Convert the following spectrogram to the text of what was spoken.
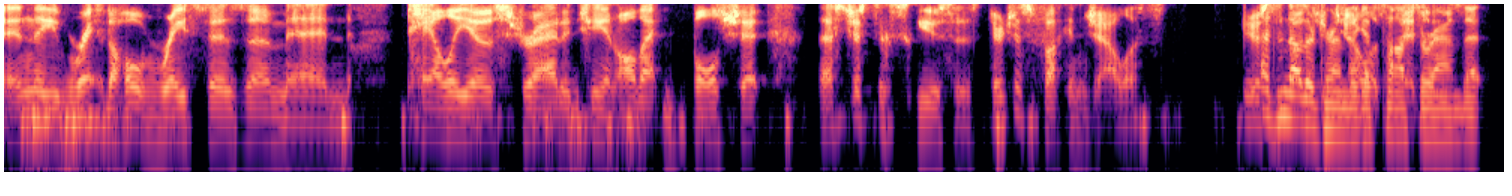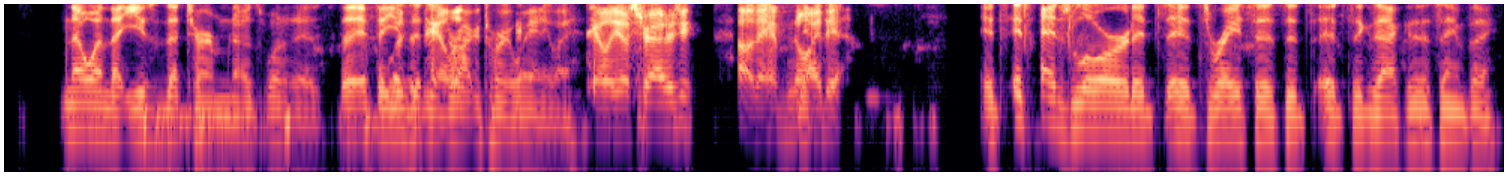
And the ra- the whole racism and paleo strategy and all that bullshit, that's just excuses. They're just fucking jealous. Just That's another term that gets tossed around that no one that uses that term knows what it is. If they What use is it in a derogatory way, anyway. paleo strategy. Oh, they have no Yeah. idea. It's it's edge lord. It's it's racist. It's it's exactly the same thing.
